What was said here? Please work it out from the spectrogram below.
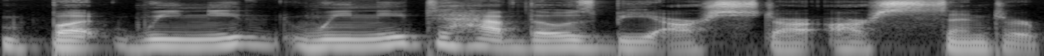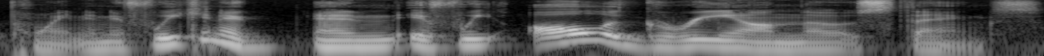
but we need we need to have those be our star our center point and if we can and if we all agree on those things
